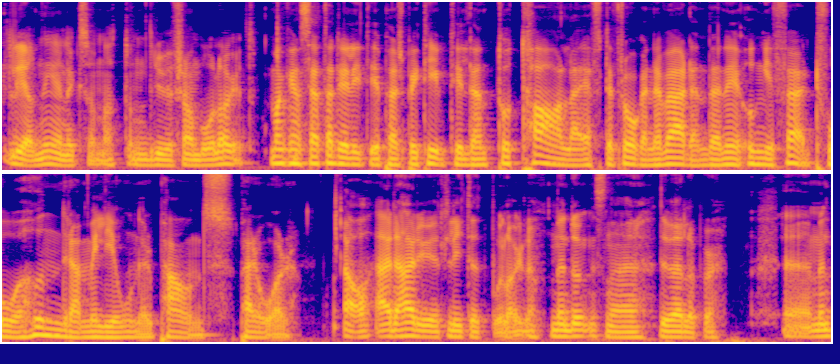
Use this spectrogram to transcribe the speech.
ledningen liksom, att de driver fram bolaget. Man kan sätta det lite i perspektiv till den totala efterfrågan i världen. Den är ungefär 200 miljoner pounds per år. Ja, det här är ju ett litet bolag då, men de är sådana här developer. Eh, men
